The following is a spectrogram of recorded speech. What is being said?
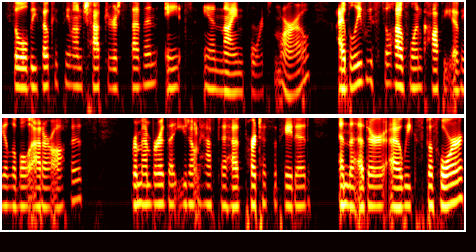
So we'll be focusing on chapters 7, 8, and 9 for tomorrow. I believe we still have one copy available at our office. Remember that you don't have to have participated in the other uh, weeks before.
